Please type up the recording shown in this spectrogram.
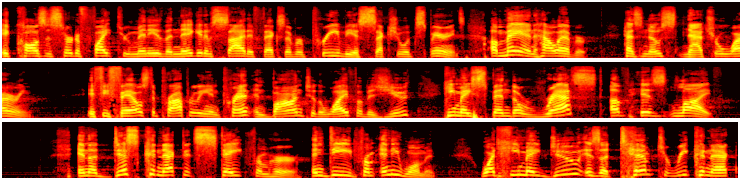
It causes her to fight through many of the negative side effects of her previous sexual experience. A man, however, has no natural wiring. If he fails to properly imprint and bond to the wife of his youth, he may spend the rest of his life in a disconnected state from her, indeed, from any woman. What he may do is attempt to reconnect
